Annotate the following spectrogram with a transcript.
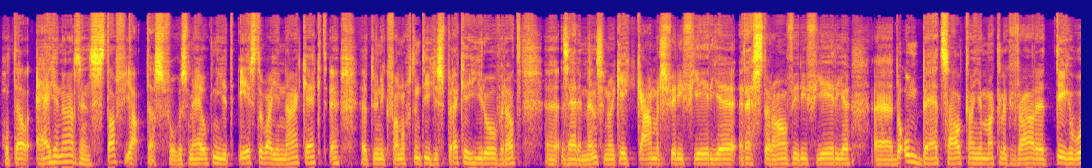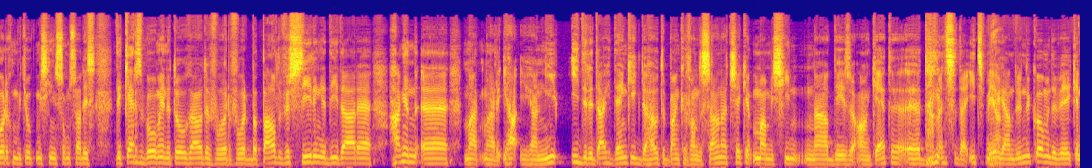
hotel-eigenaars en staf, ja, dat is volgens mij ook niet het eerste wat je nakijkt. Uh, toen ik vanochtend die gesprekken hierover had, zeiden mensen, oké, okay, kamers verifieer je, restaurant verifieer je, de ontbijtzaal kan je makkelijk vragen. Tegenwoordig moet je ook misschien soms wel eens de kerstboom in het oog houden voor, voor bepaalde versieringen die daar hangen. maar, maar ja, je gaat niet iedere dag, denk ik, de houten banken van de sauna checken, maar misschien na deze enquête uh, dat mensen dat iets meer gaan doen de komende weken.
